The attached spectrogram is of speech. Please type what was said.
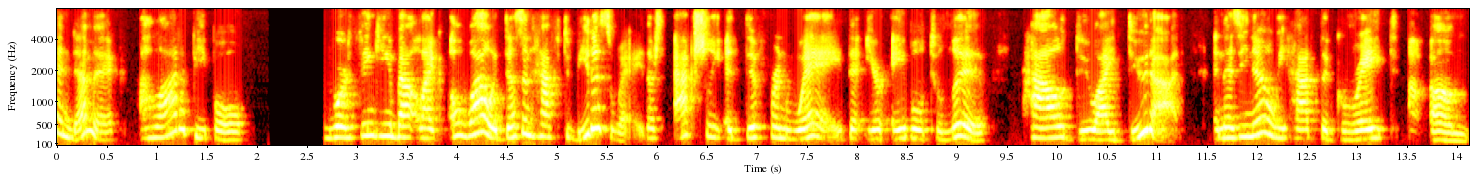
pandemic, a lot of people were thinking about, like, oh, wow, it doesn't have to be this way. There's actually a different way that you're able to live. How do I do that? And as you know, we had the great uh, um,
